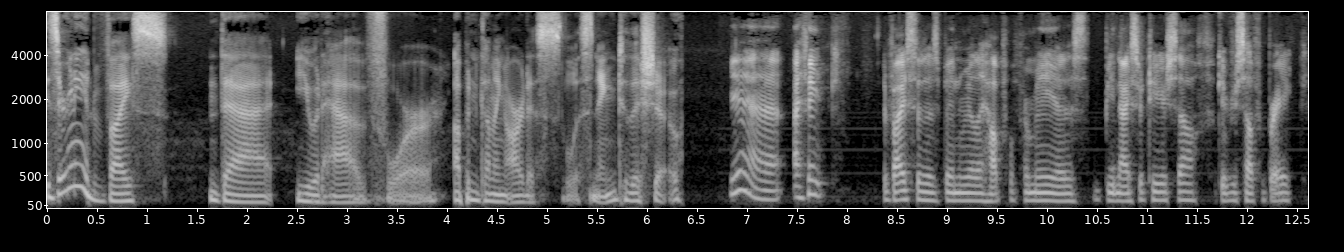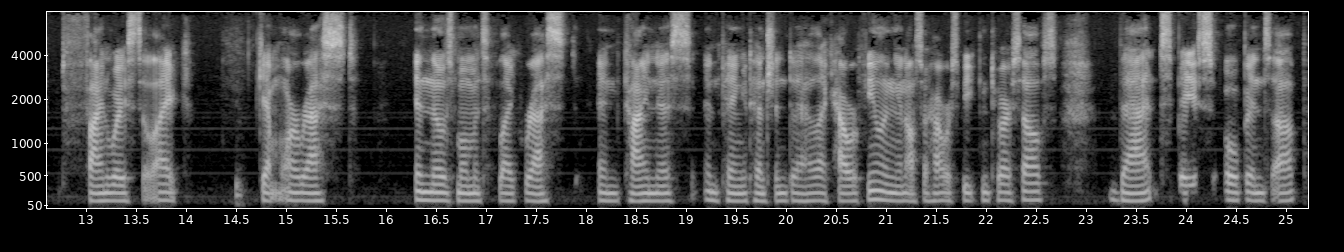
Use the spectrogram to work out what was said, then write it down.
Is there any advice that you would have for up and coming artists listening to this show? Yeah, I think advice that has been really helpful for me is be nicer to yourself, give yourself a break, find ways to like get more rest in those moments of like rest and kindness and paying attention to like how we're feeling and also how we're speaking to ourselves that space opens up.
